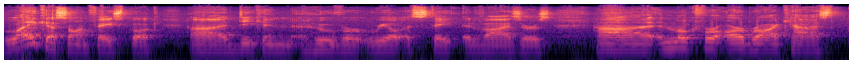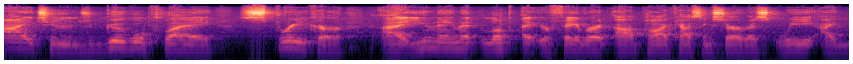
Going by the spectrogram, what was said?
Like us on Facebook, uh, Deacon Hoover Real Estate Advisors, uh, and look for our broadcast iTunes, Google Play, Spreaker, uh, you name it. Look at your favorite uh, podcasting service. We I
